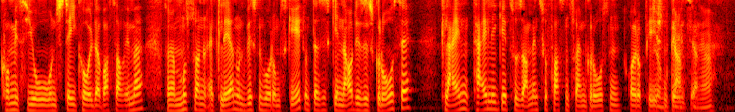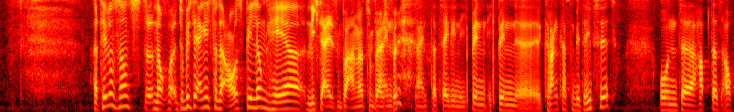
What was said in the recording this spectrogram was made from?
Kommissionen, Stakeholder, was auch immer, sondern muss dann erklären und wissen, worum es geht. Und das ist genau dieses große, kleinteilige zusammenzufassen zu einem großen europäischen Bild. Ganzen, ja. Ja. Erzähl uns sonst noch, du bist ja eigentlich von der Ausbildung her nicht Eisenbahner zum Beispiel. Nein, nein tatsächlich nicht. Ich bin, ich bin äh, Krankenkassenbetriebswirt und äh, habe das auch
